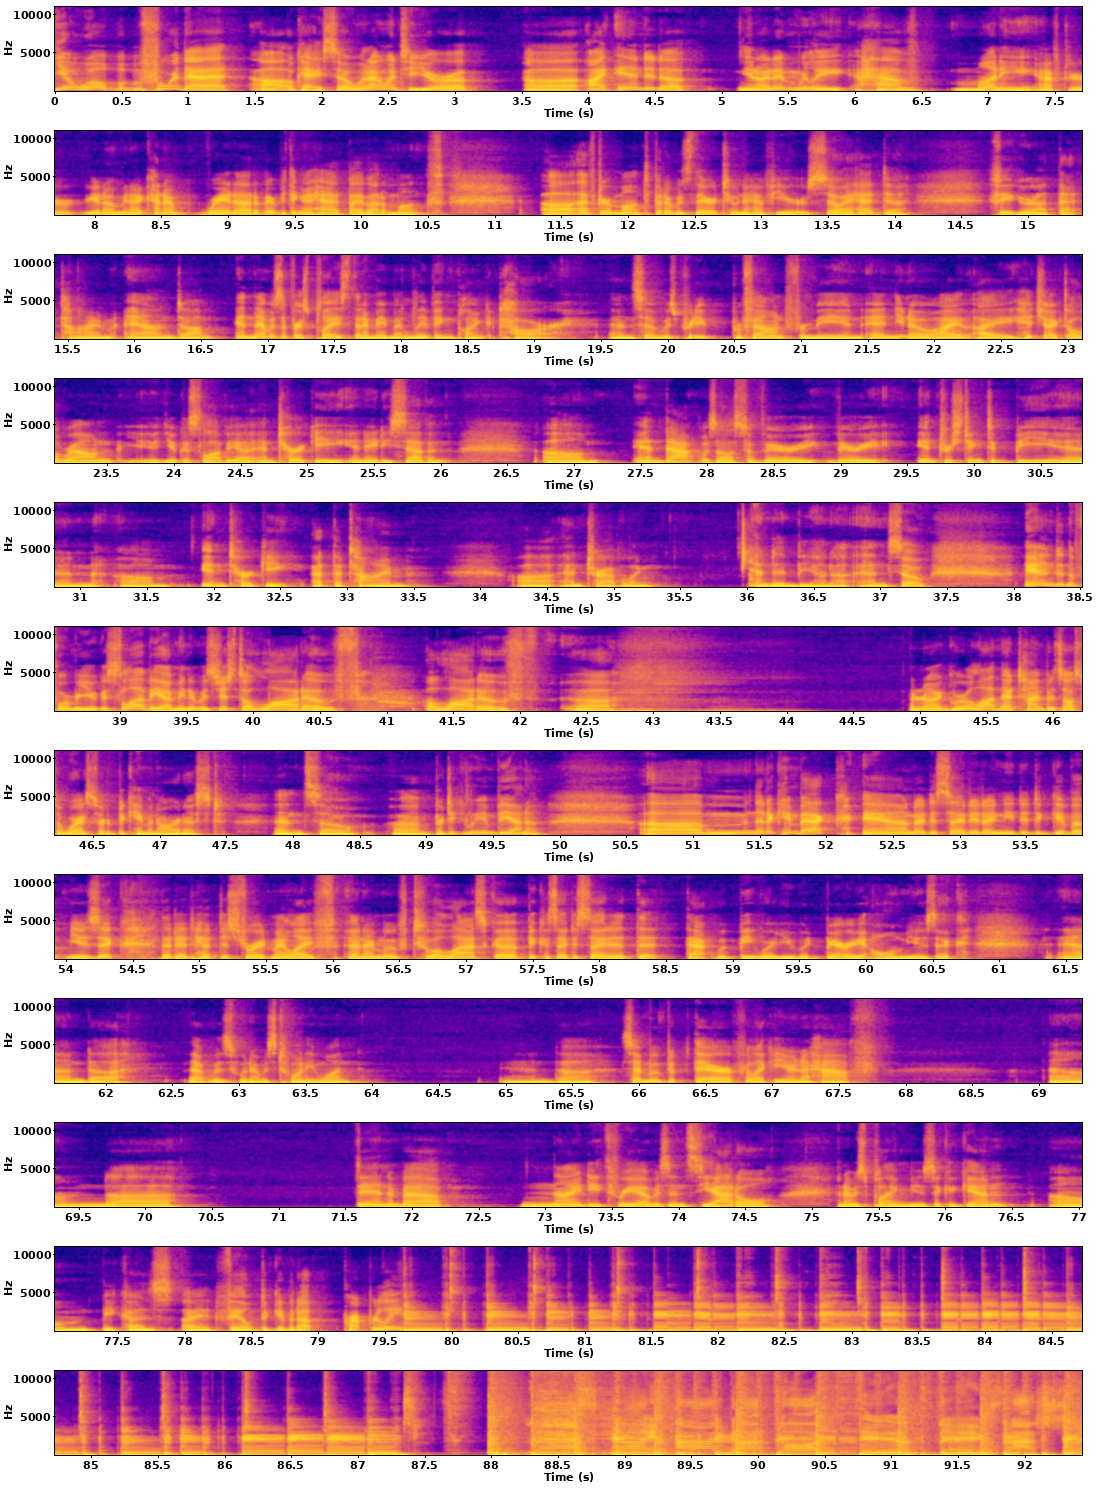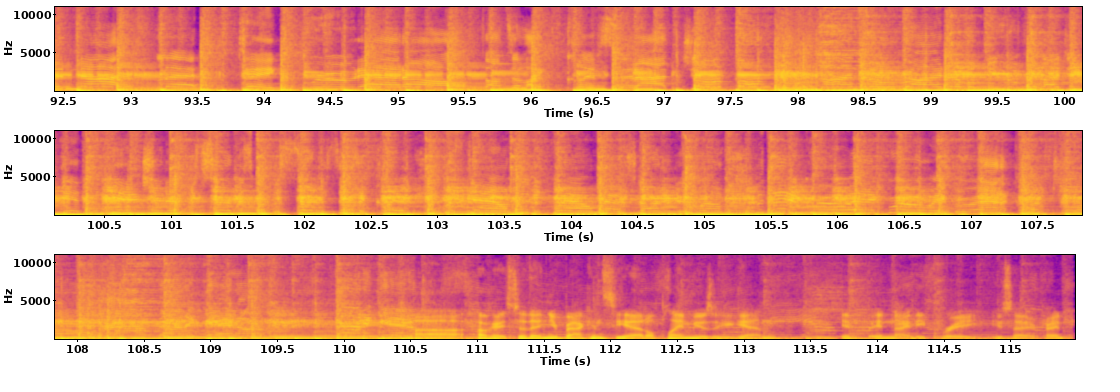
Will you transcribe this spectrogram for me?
Yeah well but before that uh, okay so when i went to europe uh, i ended up you know i didn't really have money after you know i mean i kind of ran out of everything i had by about a month uh, after a month but i was there two and a half years so i had to figure out that time. And um, and that was the first place that i made my living playing guitar. And so it was pretty profound for me. And and you know i, I hitchhiked all around yugoslavia and turkey in 87 um, and that was also very very interesting to be in um, in turkey at the time uh, and traveling and in Vienna. And so, and in the former Yugoslavia. I mean, it was just a lot of, a lot of, uh, I don't know, I grew a lot in that time, but it's also where I sort of became an artist. And so, um, particularly in Vienna. Um, and then I came back and I decided I needed to give up music, that it had destroyed my life. And I moved to Alaska because I decided that that would be where you would bury all music. And uh, that was when I was 21. And uh, so I moved up there for like a year and a half. And uh, then about 93, I was in Seattle and I was playing music again um, because I had failed to give it up properly. Okay, so then you're back in Seattle playing music again in, in '93. You say right?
